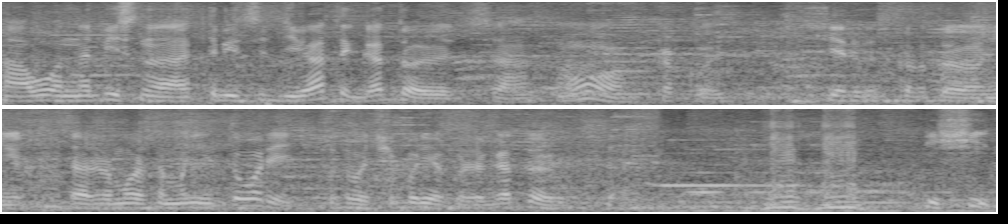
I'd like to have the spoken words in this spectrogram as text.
а вон написано 39 готовится. О, какой сервис крутой у них. Даже можно мониторить. Тут вот чебурек уже готовится. Пищит.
